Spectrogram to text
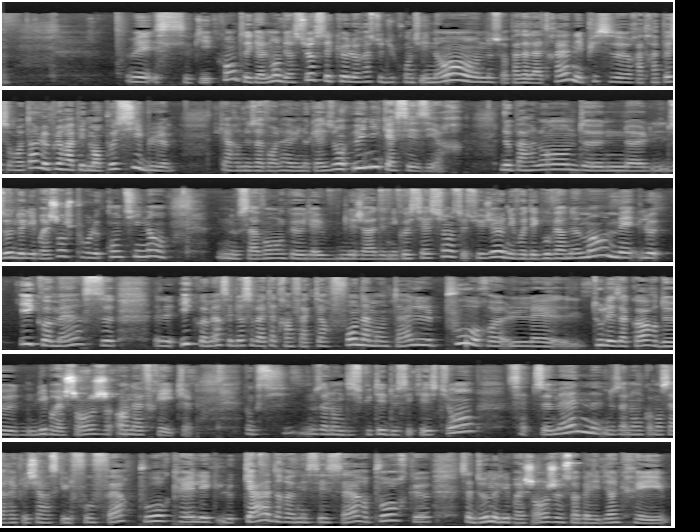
Mais ce qui compte également, bien sûr, c'est que le reste du continent ne soit pas à la traîne et puisse rattraper son retard le plus rapidement possible, car nous avons là une occasion unique à saisir. Nous parlons d'une zone de libre-échange pour le continent. Nous savons qu'il y a eu déjà des négociations à ce sujet au niveau des gouvernements, mais le e-commerce. E-commerce, eh bien, ça va être un facteur fondamental pour tous les accords de libre-échange en Afrique. Nous allons discuter de ces questions cette semaine. Nous allons commencer à réfléchir à ce qu'il faut faire pour créer le cadre nécessaire pour que cette zone de libre-échange soit bel et bien créée.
